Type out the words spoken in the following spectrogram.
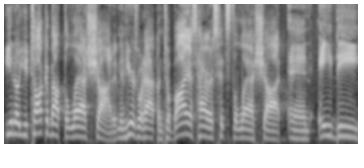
you know, you talk about the last shot, and, and here's what happened: Tobias Harris hits the last shot, and AD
